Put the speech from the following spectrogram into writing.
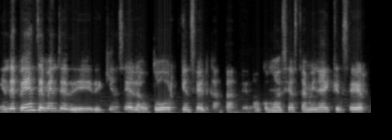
independientemente de, de, quién sea el autor, quién sea el cantante, ¿no? Como decías, también hay que ser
